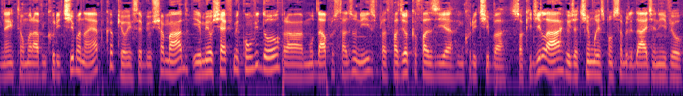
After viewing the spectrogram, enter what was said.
né? Então eu morava em Curitiba na época, que eu recebi o chamado, e o meu chefe me convidou pra mudar para os Estados Unidos, pra fazer o que eu fazia em Curitiba, só que de lá. Eu já tinha uma responsabilidade a nível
